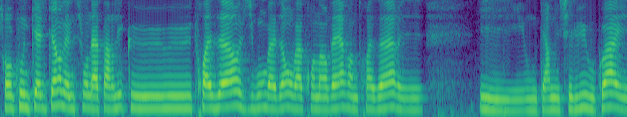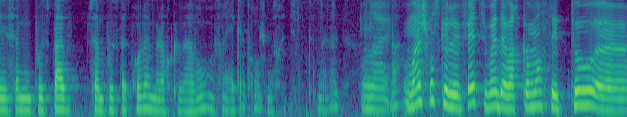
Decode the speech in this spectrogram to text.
je rencontre quelqu'un, même si on n'a parlé que 3 heures, je dis bon bah viens, on va prendre un verre, 23 heures, et, et on termine chez lui ou quoi, et ça me pose pas, ça me pose pas de problème. Alors qu'avant, enfin il y a 4 ans, je me serais dit malade. Ouais. Moi, je pense que le fait, tu vois, d'avoir commencé tôt, euh,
